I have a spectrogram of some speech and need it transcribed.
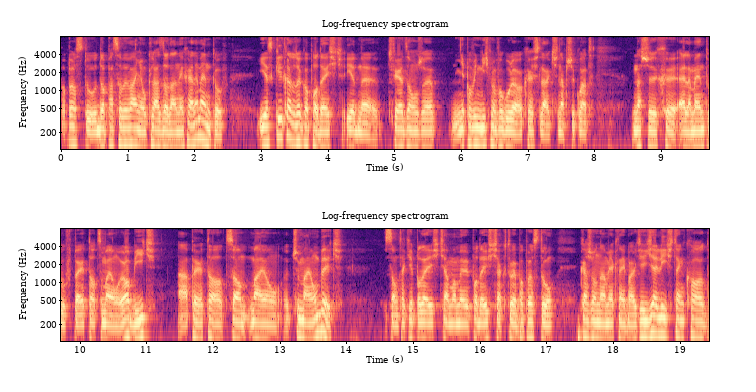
po prostu dopasowywaniu klas do danych elementów. Jest kilka do tego podejść. Jedne twierdzą, że nie powinniśmy w ogóle określać na przykład naszych elementów per to, co mają robić, a per to, co mają, czy mają być. Są takie podejścia, mamy podejścia, które po prostu każą nam jak najbardziej dzielić ten kod.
